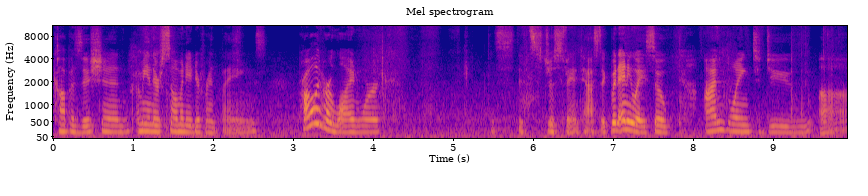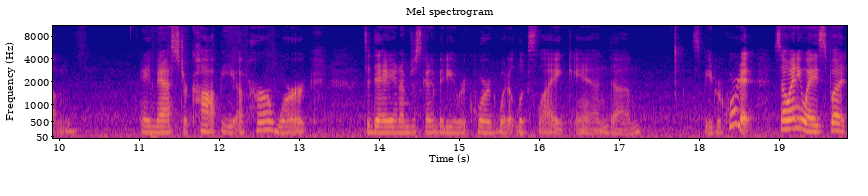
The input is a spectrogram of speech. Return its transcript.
composition. I mean, there's so many different things. Probably her line work. It's, it's just fantastic. But anyway, so I'm going to do um, a master copy of her work today and I'm just going to video record what it looks like and um, speed record it. So anyways, but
